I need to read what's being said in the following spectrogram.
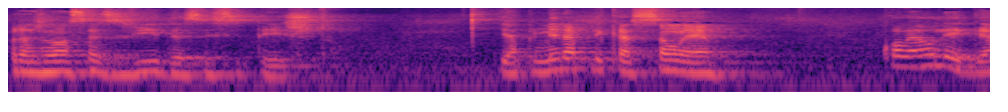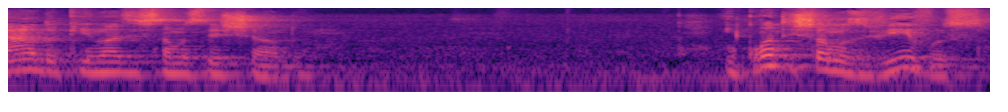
para as nossas vidas esse texto. E a primeira aplicação é: qual é o legado que nós estamos deixando? Enquanto estamos vivos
